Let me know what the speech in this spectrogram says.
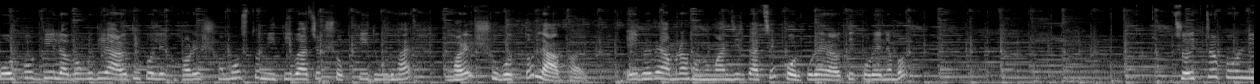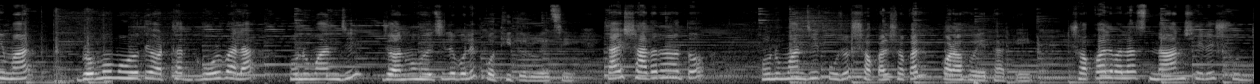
কর্পূর দিয়ে লবঙ্গ দিয়ে আরতি করলে ঘরের সমস্ত নেতিবাচক শক্তি দূর হয়, ঘরের শুভত্ব লাভ হয়। এইভাবে আমরা হনুমানজির কাছে কর্পূরের আরতি করে নেব। চৈত্র পূর্ণিমার ব্রহ্মমুহূর্তে অর্থাৎ ভোরবেলা হনুমানজি জন্ম হয়েছিল বলে কথিত রয়েছে। তাই সাধারণত হনুমানজির পুজো সকাল সকাল করা হয়ে থাকে। সকালবেলা স্নান সেরে শুদ্ধ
